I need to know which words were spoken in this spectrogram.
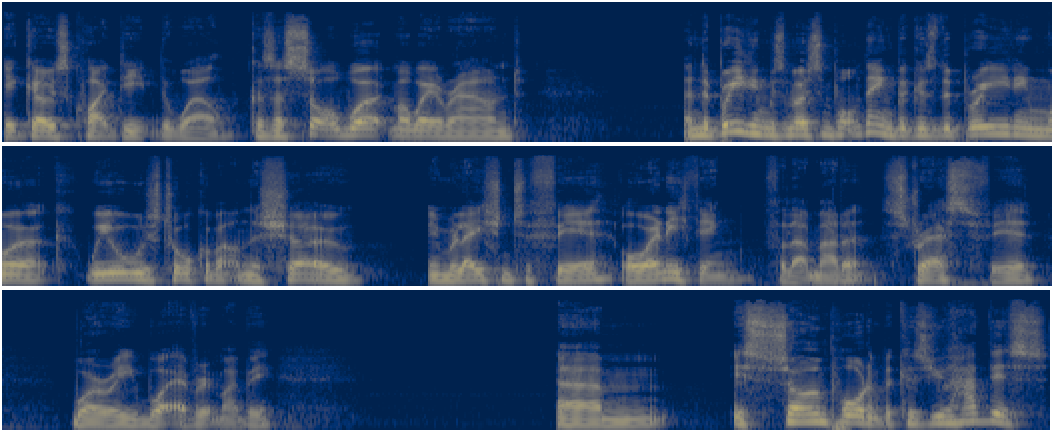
it goes quite deep the well because I sort of worked my way around. And the breathing was the most important thing because the breathing work we always talk about on the show in relation to fear or anything for that matter, stress, fear, worry, whatever it might be, um, is so important because you have this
